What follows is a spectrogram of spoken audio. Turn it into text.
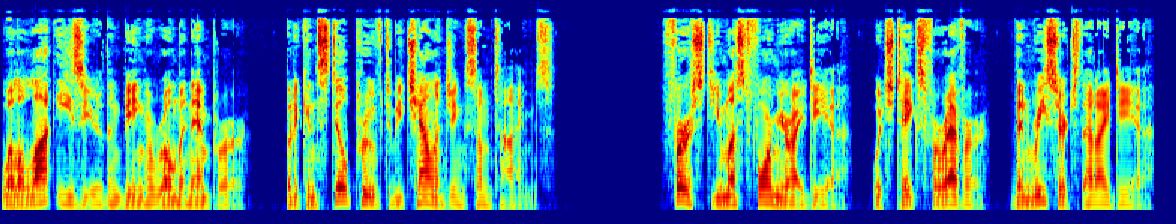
well, a lot easier than being a Roman emperor, but it can still prove to be challenging sometimes. First, you must form your idea, which takes forever, then research that idea,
